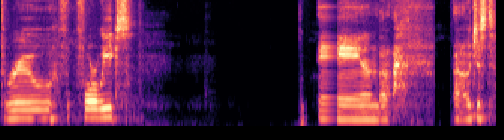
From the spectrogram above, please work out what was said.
through f- four weeks. And uh, I don't know, it just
